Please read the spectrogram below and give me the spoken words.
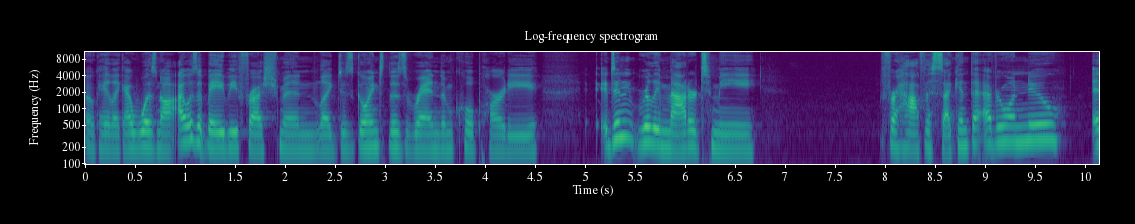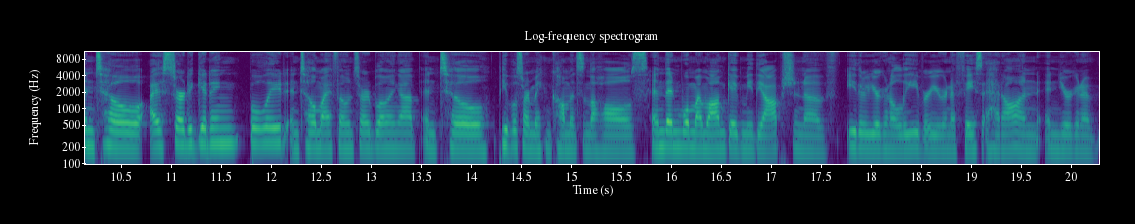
Okay. Like I was not, I was a baby freshman, like just going to this random cool party. It didn't really matter to me for half a second that everyone knew until I started getting bullied, until my phone started blowing up, until people started making comments in the halls. And then when my mom gave me the option of either you're going to leave or you're going to face it head on and you're going to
